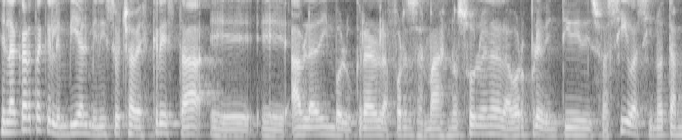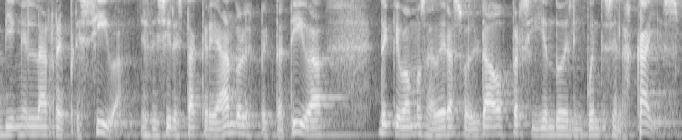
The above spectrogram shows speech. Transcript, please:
En la carta que le envía el ministro Chávez Cresta, eh, eh, habla de involucrar a las Fuerzas Armadas no solo en la labor preventiva y disuasiva, sino también en la represiva. Es decir, está creando la expectativa de que vamos a ver a soldados persiguiendo delincuentes en las calles.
